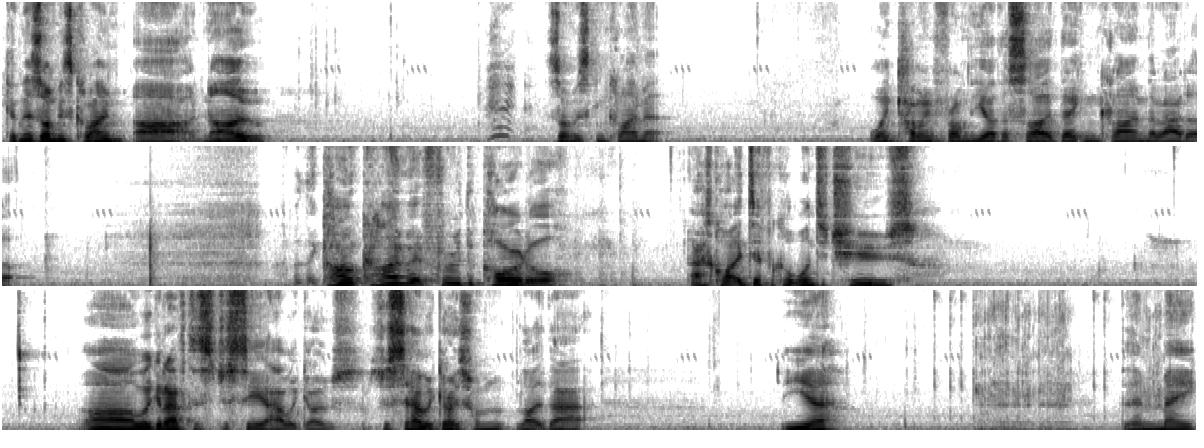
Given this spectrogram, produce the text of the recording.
Can the zombies climb? Ah, no. Zombies can climb it. When coming from the other side, they can climb the ladder. But they can't climb it through the corridor. That's quite a difficult one to choose. Uh, we're to have to just see how it goes. Just see how it goes from like that. Yeah. They may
